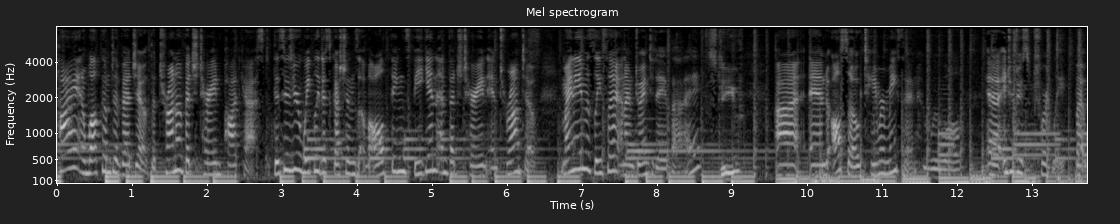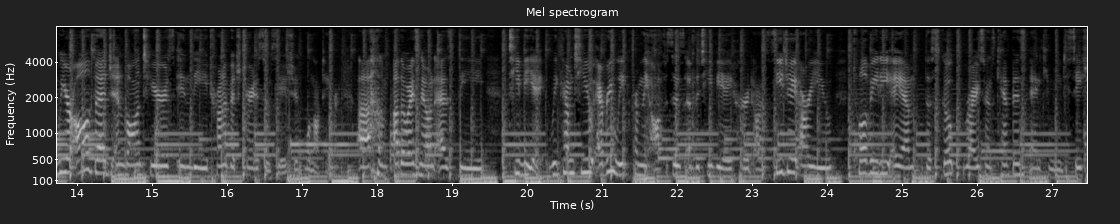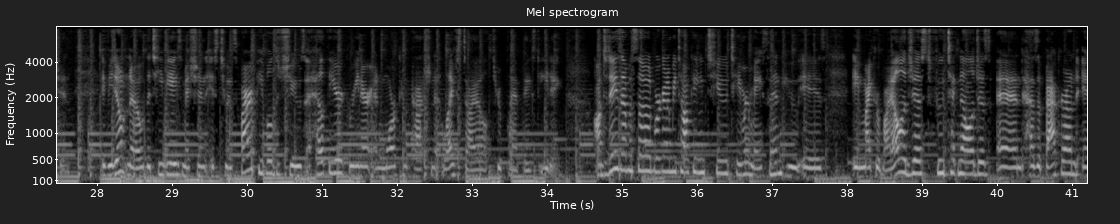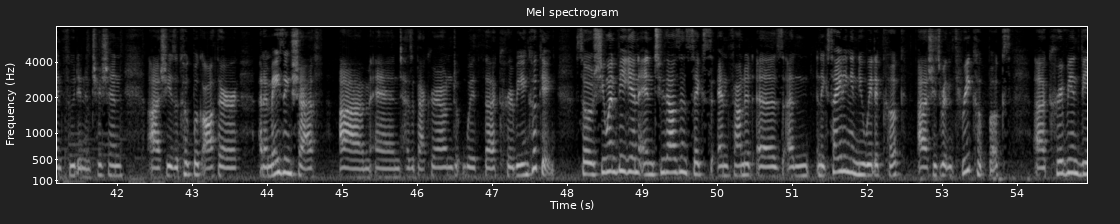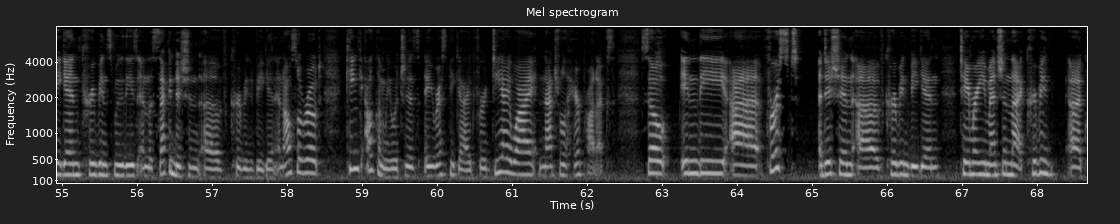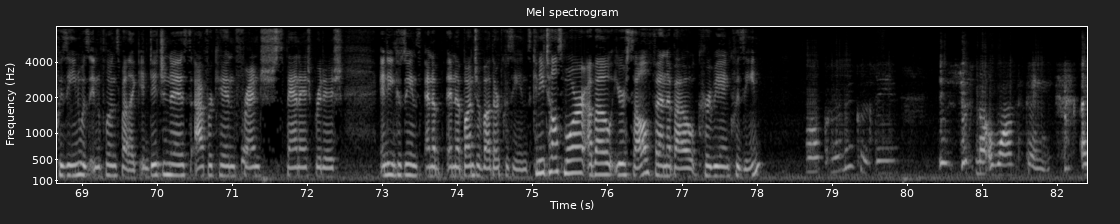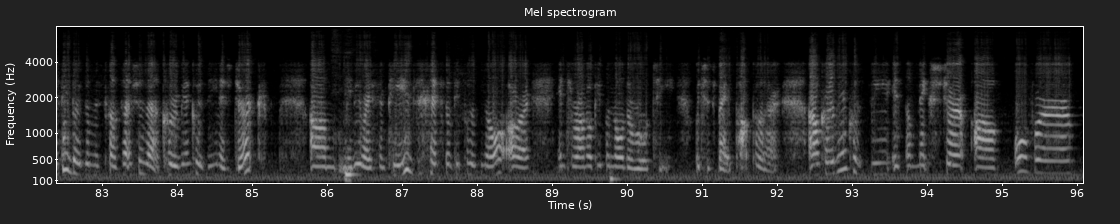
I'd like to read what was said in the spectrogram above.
Hi, and welcome to Veg Out, the Toronto Vegetarian Podcast. This is your weekly discussions of all things vegan and vegetarian in Toronto. My name is Lisa, and I'm joined today by Steve. uh, and also Taymer Mason, who we will uh, introduce shortly. But we are all veg and volunteers in the Toronto Vegetarian Association. Well, not Taymer, um, otherwise known as the TVA. We come to you every week from the offices of the TVA, heard on CJRU 1280 AM, The Scope, Ryerson's campus, and community station. If you don't know, the TVA's mission is to inspire people to choose a healthier, greener, and more compassionate lifestyle through plant based eating. On today's episode, we're going to be talking to Taymer Mason, who is a microbiologist, food technologist, and has a background in food and nutrition. Uh, she is a cookbook author, an amazing chef, um, and has a background with uh, Caribbean cooking. So she went vegan in 2006 and found it as an, an exciting and new way to cook. Uh, she's written three cookbooks uh, Caribbean Vegan, Caribbean Smoothies, and the second edition of Caribbean Vegan, and also wrote Kink Alchemy, which is a recipe guide for DIY natural hair products. So in the uh, first edition of Caribbean Vegan, Tamer, you mentioned that Caribbean uh, cuisine was influenced by like indigenous, African, French, Spanish, British, Indian cuisines, and a, and a bunch of other cuisines. Can you tell us more about yourself and about Caribbean cuisine? Well, Caribbean cuisine is just not one thing. I think there's a misconception that Caribbean cuisine is jerk. Um, maybe rice and peas, as some people know, or in Toronto, people know the roti, which is very popular. Um, Caribbean cuisine is a mixture of over,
